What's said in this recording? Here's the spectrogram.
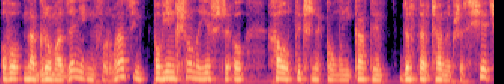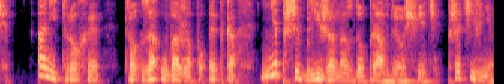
owo nagromadzenie informacji, powiększone jeszcze o chaotyczne komunikaty dostarczane przez sieć, ani trochę, co zauważa poetka, nie przybliża nas do prawdy o świecie. Przeciwnie,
